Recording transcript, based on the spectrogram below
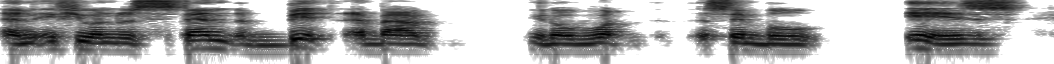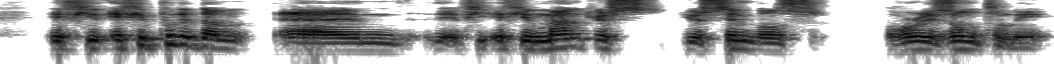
and if you understand a bit about you know what a cymbal is, if you if you put it on um, if you, if you mount your your cymbals horizontally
